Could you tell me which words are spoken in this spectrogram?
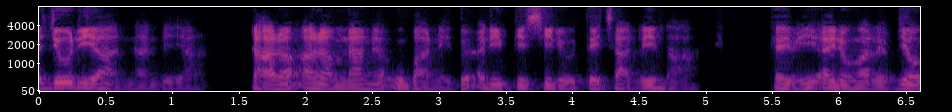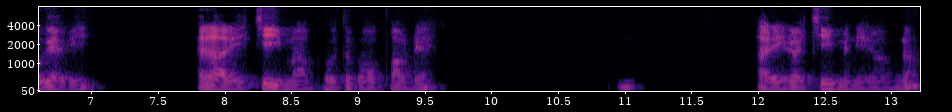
အကျိုးတရားနံတရားဒါတော့အာရမဏနဲ့ဥပါနေသူအဲ့ဒီပစ္စည်းတွေကိုသိချလေးလာခဲ့ပြီအဲ့တုန်းကလည်းပြောခဲ့ပြီအဲ့ဒါတွေကြည်မှပို့သဘောပေါက်တယ်အဲ့ဒီတော့ကြည်မနေတော့နော်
